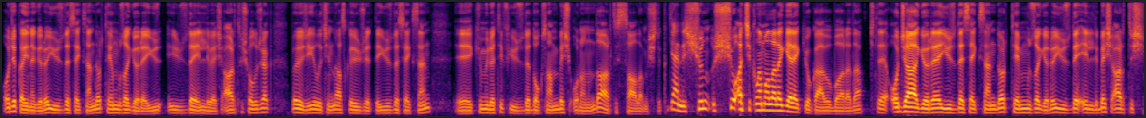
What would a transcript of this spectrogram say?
Ocak ayına göre %84, Temmuz'a göre %55 artış olacak. Böylece yıl içinde asgari ücrette %80, e, kümülatif %95 oranında artış sağlamıştık. Yani şu, şu açıklamalara gerek yok abi bu arada. İşte Ocağa göre %84, Temmuz'a göre %55 artış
